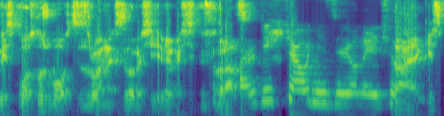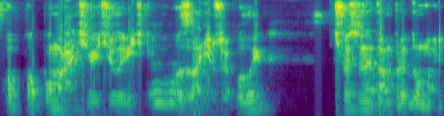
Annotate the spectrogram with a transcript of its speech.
військовослужбовці збройних сил Росії, Російської А Федерації. є ще одні зелені чи Так, якісь по- по- помаранчеві чоловічки, Мгм. бо зелені вже були. Щось вони там придумають.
